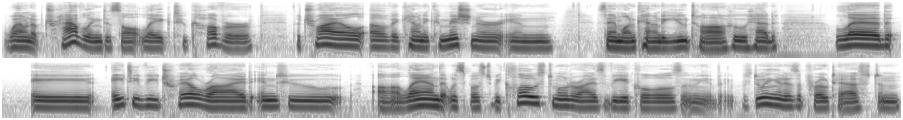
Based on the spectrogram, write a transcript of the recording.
wound up traveling to Salt Lake to cover the trial of a county commissioner in San Juan County, Utah, who had led a ATV trail ride into uh, land that was supposed to be closed to motorized vehicles, and he was doing it as a protest, and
